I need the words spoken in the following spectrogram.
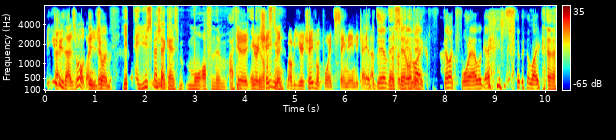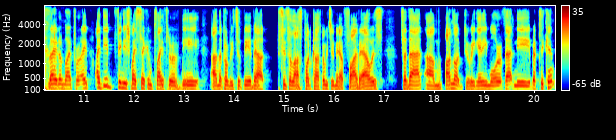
But you do that as well, don't you? Yeah, you smash out games more often than I think. Your, your of us do. achievement uh, your achievement points seem to indicate Yeah, but that. they're, they they're certainly do. like they're like four hour games. they're like right on my parade. I did finish my second playthrough of NieR. Um, that probably took me about since the last podcast. Probably took me about five hours for that. Um, I'm not doing any more of that NieR Replicant.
